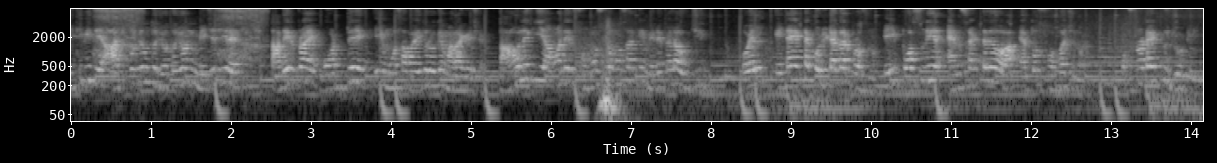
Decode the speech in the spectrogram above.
পৃথিবীতে আজ পর্যন্ত যতজন বেঁচে ছিলেন, তাদের প্রায় অর্ধেক এই মশাবাহিত রোগে মারা গেছে তাহলে কি আমাদের সমস্ত মশাকে মেরে ফেলা উচিত? ওয়েল এটা একটা কোটি টাকার প্রশ্ন। এই প্রশ্নের অ্যান্সারটা দেওয়া এত সহজ নয়। প্রশ্নটা একটু জটিল।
